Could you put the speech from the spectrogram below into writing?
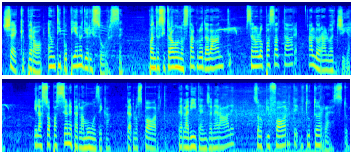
Sheikh però è un tipo pieno di risorse. Quando si trova un ostacolo davanti, se non lo può saltare, allora lo aggira. E la sua passione per la musica, per lo sport, per la vita in generale, sono più forti di tutto il resto.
